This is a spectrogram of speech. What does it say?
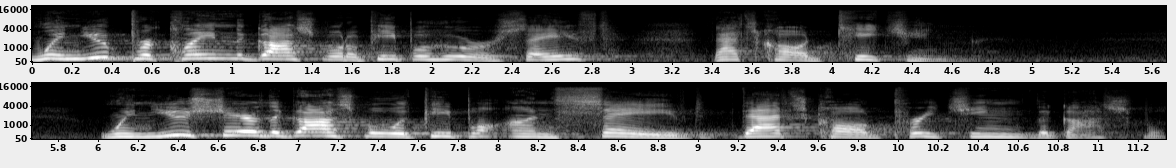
When you proclaim the gospel to people who are saved, that's called teaching. When you share the gospel with people unsaved, that's called preaching the gospel.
